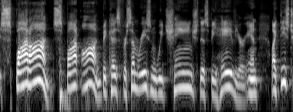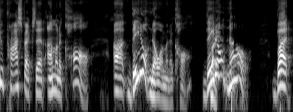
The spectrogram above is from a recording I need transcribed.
spot on, spot on, because for some reason we change this behavior. And like these two prospects that I'm going to call, uh, they don't know I'm going to call. They right. don't know. But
